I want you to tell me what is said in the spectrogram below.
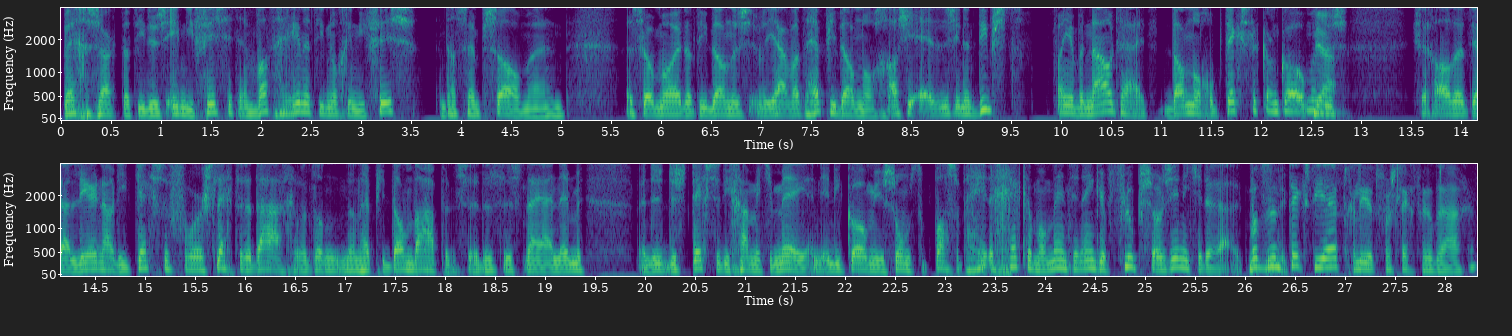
weggezakt... dat hij dus in die vis zit. En wat herinnert hij nog in die vis? Dat zijn psalmen. En het is zo mooi dat hij dan dus... Ja, wat heb je dan nog? Als je dus in het diepst van je benauwdheid... dan nog op teksten kan komen. Ja. Dus ik zeg altijd, ja, leer nou die teksten voor slechtere dagen. Want dan, dan heb je dan wapens. Dus, dus, nou ja, en, en, en dus, dus teksten die gaan met je mee. En, en die komen je soms te pas op hele gekke momenten. In één keer vloep zo'n zinnetje eruit. Wat is een tekst die je hebt geleerd voor slechtere dagen?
